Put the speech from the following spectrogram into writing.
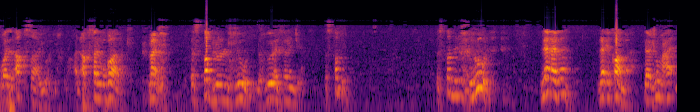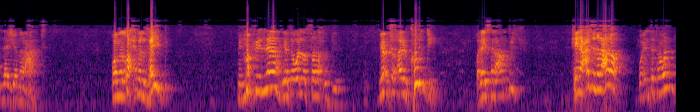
والأقصى أيها الإخوة الأقصى المبارك ما هي؟ اسطبل الخيول الخيول الفرنجة. اسطبل. اسطبل الخيول. لا أذان لا إقامة لا جمعة لا جماعات. ومن رحم الغيب من مكر الله يتولد صلاح الدين. يأتي الكردي وليس العربي. حين عجز العرب وإن تتولى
